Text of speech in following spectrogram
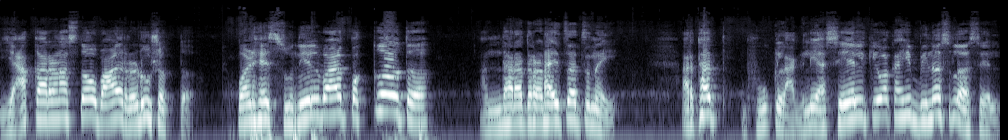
या कारणास्तव बाळ रडू शकतं. पण हे सुनील बाळ पक्क होतं. अंधारात रडायचंच नाही. अर्थात भूक लागली असेल किंवा काही बिनसलं असेल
